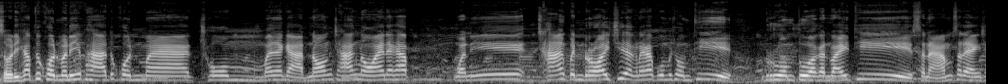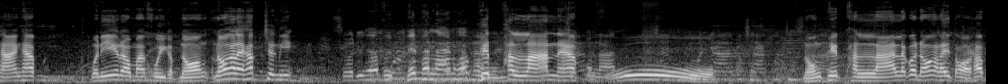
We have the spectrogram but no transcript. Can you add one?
สวัสดีครับทุกคนวันนี้พาทุกคนมาชมบรรยากาศน้องช้างน้อยนะครับ วันนี้ช้างเป็นร้อยเชือกนะครับคุณผู้ชมที่รวมตัวกันไว้ที่สนามแสดงช้างครับ วันนี้เรามาคุยกับน้องน้องอะไรครับเชือกนี้ สวัสดีครับเพชรพันล้านครับผมเพชรพันล้านนะครับโอ้โหน้องเพชรพันล้านแล้วก็น้องอะไรต่อครับ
